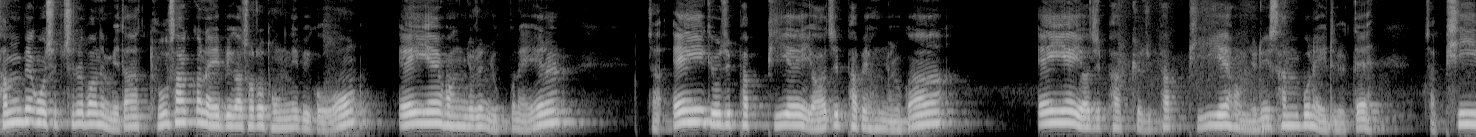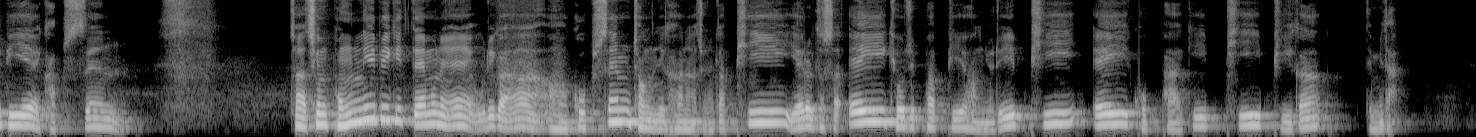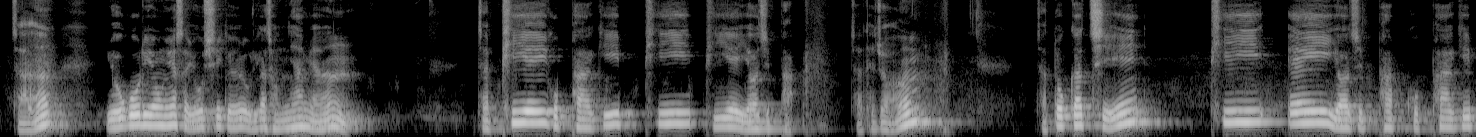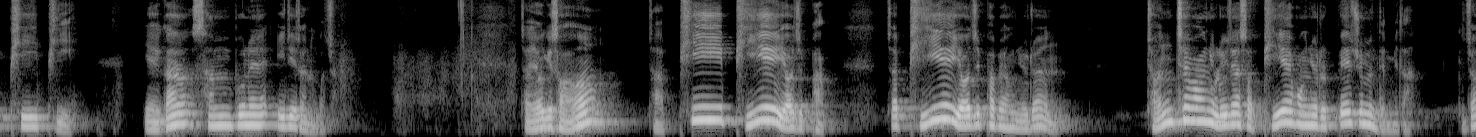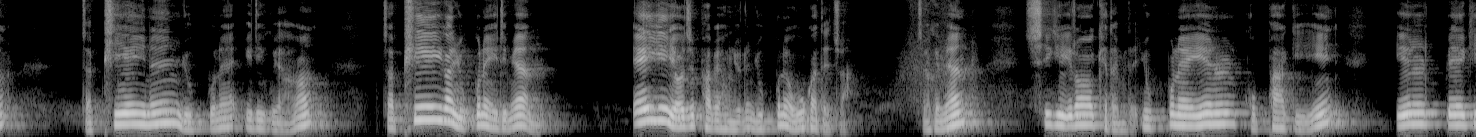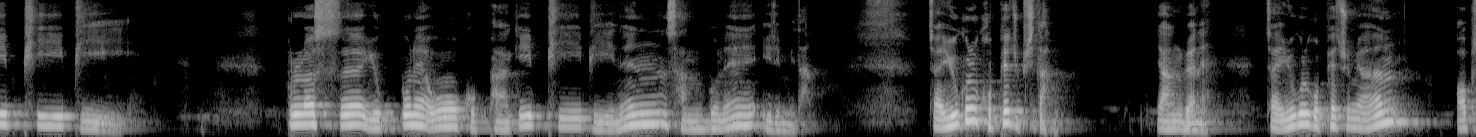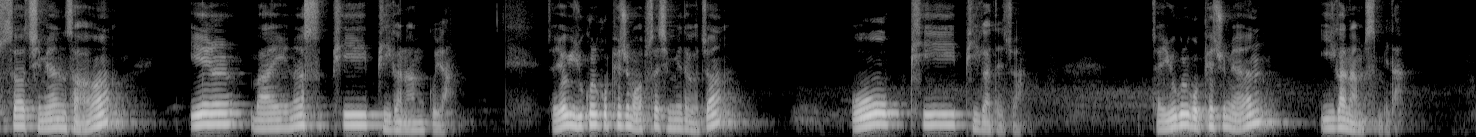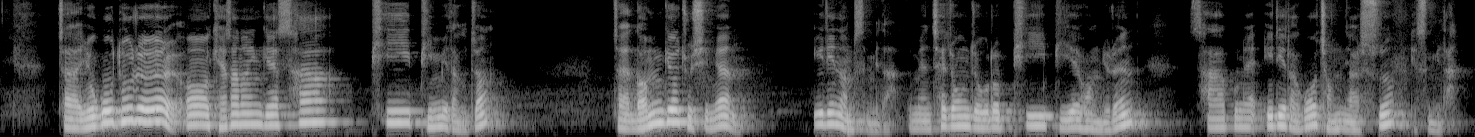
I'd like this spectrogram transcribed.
357번입니다. 두 사건 AB가 서로 독립이고 A의 확률은 6분의 1. 자, A 교집합 B의 여집합의 확률과 A의 여집합 교집합 B의 확률이 3분의 1일 때 자, PB의 값은 자, 지금 독립이기 때문에 우리가 어, 곱셈 정리가 가능하죠. 그러니까 P 예를 들어서 A 교집합 B의 확률이 PA 곱하기 PB가 됩니다. 자, 요걸 이용해서 요 식을 우리가 정리하면 자, PA 곱하기 PB의 여집합. 자, 되죠? 자, 똑같이 PA 여집합 곱하기 PB. 얘가 3분의 1이라는 거죠. 자, 여기서 자, PB의 여집합. 자, B의 여집합의 확률은 전체 확률 의해서 B의 확률을 빼주면 됩니다. 그죠? 자, PA는 6분의 1이고요. 자, PA가 6분의 1이면 A의 여집합의 확률은 6분의 5가 되죠. 자, 그러면 식이 이렇게 됩니다. 6분의 1 곱하기 1 빼기 PB 플러스 6분의 5 곱하기 PB는 3분의 1입니다. 자, 6을 곱해 줍시다. 양변에. 자, 6을 곱해 주면 없어지면서 1 마이너스 PB가 남고요. 자, 여기 6을 곱해주면 없어집니다. 그죠? 5PB가 되죠. 자, 6을 곱해주면 2가 남습니다. 자, 요거 둘을 어, 계산한 게 4PB입니다. 그죠? 자, 넘겨주시면 1이 남습니다. 그러면 최종적으로 PB의 확률은 4분의 1이라고 정리할 수 있습니다.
